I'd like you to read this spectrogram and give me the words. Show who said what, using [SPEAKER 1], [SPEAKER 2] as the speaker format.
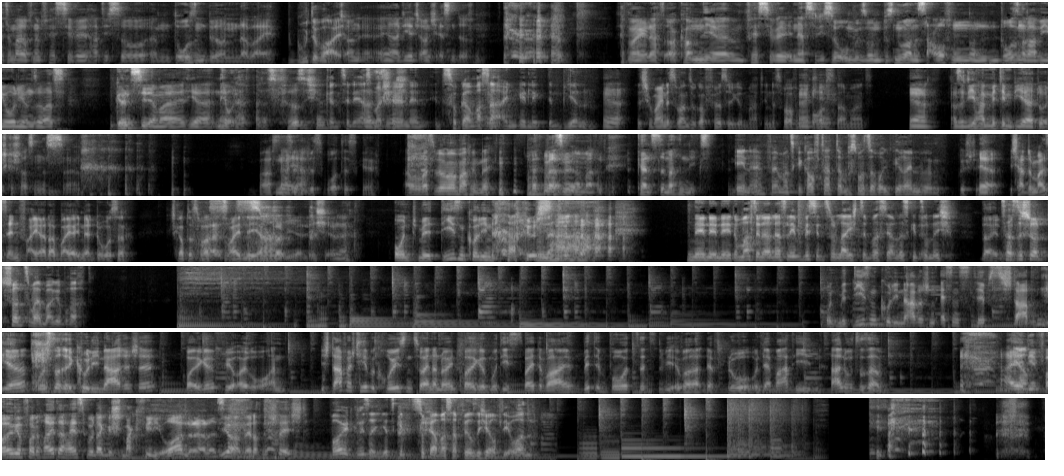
[SPEAKER 1] hatte mal auf einem Festival hatte ich so ähm, Dosenbirnen dabei.
[SPEAKER 2] Gute Wahl.
[SPEAKER 1] Auch, ja, die hätte ich auch nicht essen dürfen. ich habe mal gedacht, oh komm, hier im Festival ernährst du dich so ungesund, bist nur am Saufen und Dosenravioli und sowas. Gönnst du dir mal hier, nee, oder war das Pfirsiche?
[SPEAKER 3] Gönnst du dir erstmal schön in, in, Zuckerwasser ja. eingelegte Birnen.
[SPEAKER 2] Ja. Ich meine, es waren sogar Pfirsiche, Martin. Das war auf dem okay. Forst damals.
[SPEAKER 1] Ja, also die haben mit dem Bier durchgeschossen. Das, äh...
[SPEAKER 2] War naja. Sinne des Wortes, gell. Aber was will man machen, ne?
[SPEAKER 1] was will man machen? Kannst du machen, nix.
[SPEAKER 3] Eh, ne? Wenn man es gekauft hat, dann muss man es auch irgendwie reinwürgen.
[SPEAKER 2] Richtig. Ja. Ich hatte mal Senfeier dabei in der Dose. Ich glaube, das war das zweite das Jahr. Super widerlich, oder? Und mit diesen kulinarischen. Na.
[SPEAKER 3] nee, nee, nee, du machst dir das Leben ein bisschen zu leicht, Sebastian. Das geht so nicht. Nein. Das hast du schon, schon zweimal gebracht.
[SPEAKER 2] Und mit diesen kulinarischen Essenstipps starten wir unsere kulinarische Folge für eure Ohren. Ich darf euch hier begrüßen zu einer neuen Folge Muttis zweite Wahl. Mit im Boot sitzen wie immer der Flo und der Martin. Hallo zusammen.
[SPEAKER 1] also ja. Die Folge von heute heißt wohl dann Geschmack für die Ohren, oder was?
[SPEAKER 2] Ja, wäre doch nicht schlecht.
[SPEAKER 3] Moin, Grüße. Jetzt gibt's Zuckerwasser für sich auf die Ohren.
